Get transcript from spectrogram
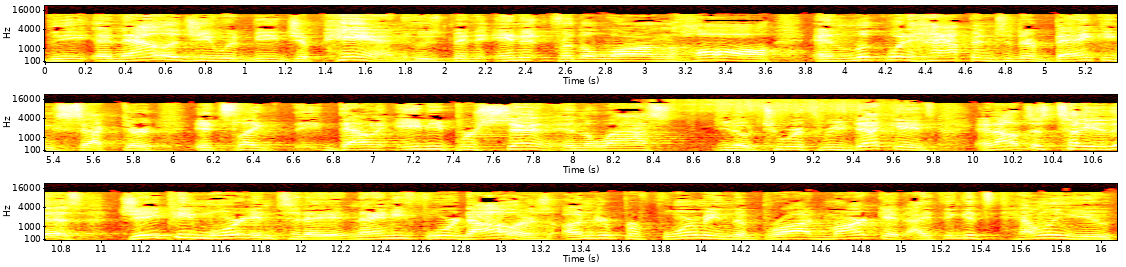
The analogy would be Japan, who's been in it for the long haul, and look what happened to their banking sector. It's like down 80% in the last you know two or three decades. And I'll just tell you this: J.P. Morgan today at $94, underperforming the broad market. I think it's telling you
